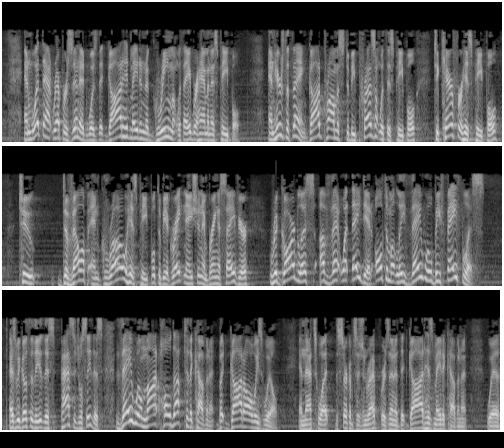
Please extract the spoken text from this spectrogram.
And what that represented was that God had made an agreement with Abraham and his people. And here's the thing God promised to be present with his people, to care for his people, to develop and grow his people to be a great nation and bring a Savior, regardless of that, what they did. Ultimately, they will be faithless. As we go through the, this passage, we'll see this. They will not hold up to the covenant, but God always will. And that's what the circumcision represented that God has made a covenant with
